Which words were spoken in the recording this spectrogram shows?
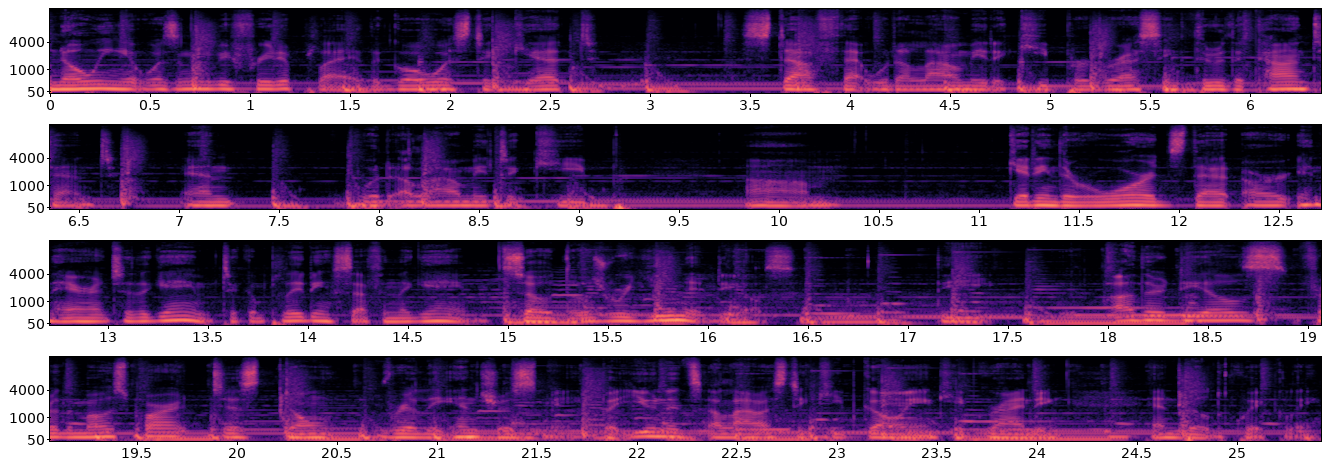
knowing it wasn't going to be free to play, the goal was to get stuff that would allow me to keep progressing through the content and would allow me to keep um, getting the rewards that are inherent to the game, to completing stuff in the game. So those were unit deals. The other deals, for the most part, just don't really interest me, but units allow us to keep going and keep grinding and build quickly.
